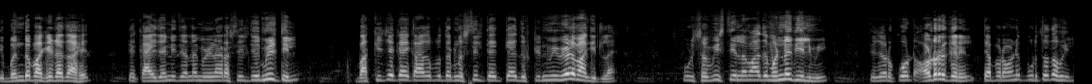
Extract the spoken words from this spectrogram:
ते बंद पाकिटात आहेत. ते कायद्याने त्यांना मिळणार असतील ते मिळतील. बाकीचे काही कागदपत्र नसतील ते त्या दृष्टीने मी वेळ मागितला आहे पुढे सव्वीस तीनला माझं म्हणणं देईल मी. त्याच्यावर कोर्ट ऑर्डर करेल. त्याप्रमाणे पूर्तता होईल.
